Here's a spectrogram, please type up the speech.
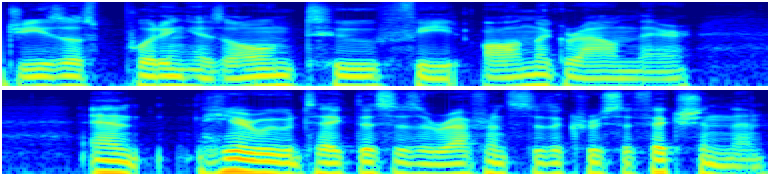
Jesus putting his own two feet on the ground there. And here we would take this as a reference to the crucifixion, then,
